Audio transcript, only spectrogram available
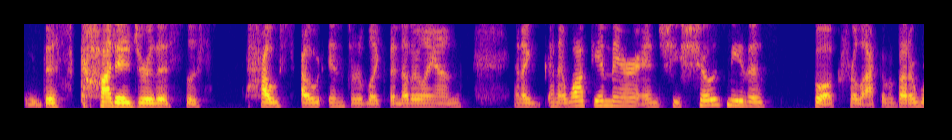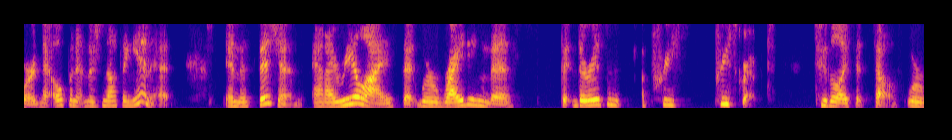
this cottage or this this house out in sort of like the Netherlands. And I and I walk in there and she shows me this book, for lack of a better word, and I open it and there's nothing in it in this vision. And I realized that we're writing this, that there isn't a pre- prescript to the life itself. We're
